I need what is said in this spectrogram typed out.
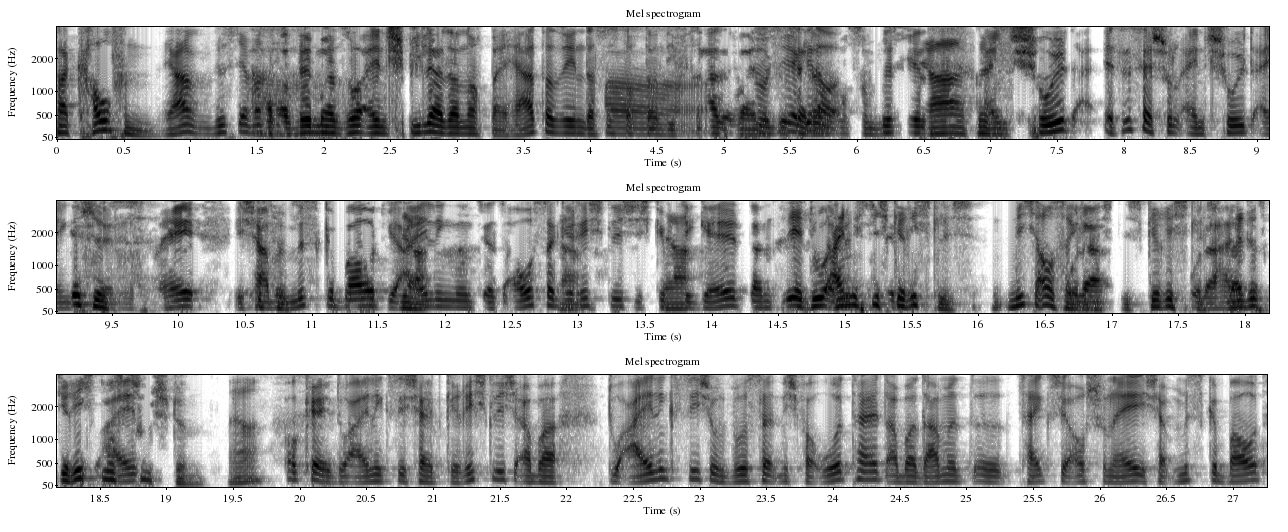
verkaufen. Ja, wisst ihr was? Aber will man so einen Spieler dann noch bei Hertha sehen? Das ist ah. doch dann die ah. Frage, weil okay, es ist ja, genau. dann auch so ein bisschen ja, ein Schuld. Es ist ja schon ein Schuldeingeständnis. Hey, ich ist habe es. missgebaut. Wir ja. einigen uns jetzt außergerichtlich. Ich gebe dir Geld. Dann. Nee, du einigst dich gerichtlich, nicht außergerichtlich, oder, gerichtlich, oder halt weil das Gericht muss zustimmen. Ja. Okay, du einigst dich halt gerichtlich, aber du einigst dich und wirst halt nicht verurteilt, aber damit äh, zeigst du ja auch schon, hey, ich habe missgebaut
